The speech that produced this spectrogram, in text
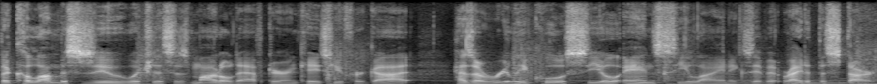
The Columbus Zoo, which this is modeled after in case you forgot, has a really cool seal and sea lion exhibit right at the start.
